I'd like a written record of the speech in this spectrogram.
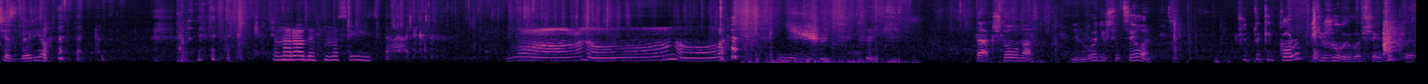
Что, сдурел? Она рада нас видеть. Так, что у нас? Не, ну вроде все целое. Чуть такие коробки тяжелые вообще. Это...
